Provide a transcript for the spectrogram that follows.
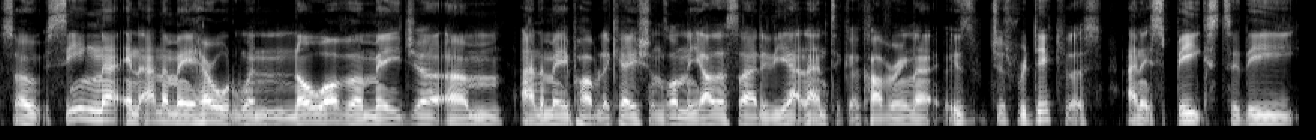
So seeing that in Anime Herald when no other major um, anime publications on the other side of the Atlantic are covering that is just ridiculous. And it speaks to the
